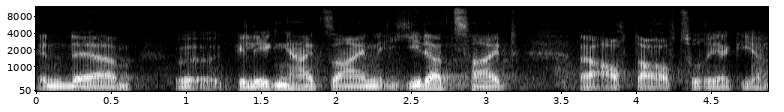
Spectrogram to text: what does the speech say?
in der äh, Gelegenheit sein, jederzeit äh, auch darauf zu reagieren.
